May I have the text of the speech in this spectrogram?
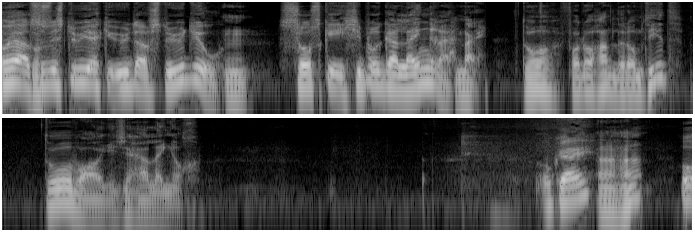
Å ja, så hvis du gikk ut av studio, så skal jeg ikke bruke lengre? Nei, da, for da handler det om tid. Da var jeg ikke her lenger. Ok? Aha. Og,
